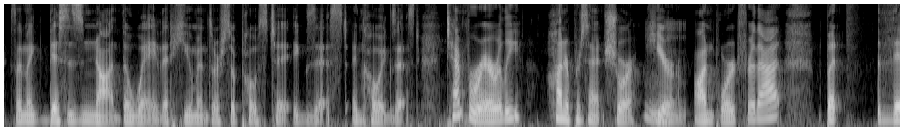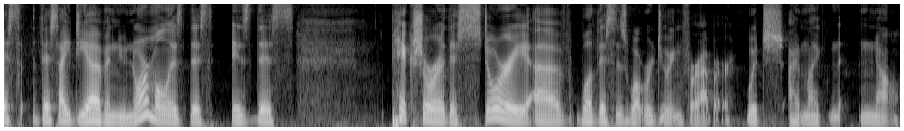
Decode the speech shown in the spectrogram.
Because I'm like, this is not the way that humans are supposed to exist and coexist. Temporarily, 100% sure, here Mhm. on board for that. But this this idea of a new normal is this is this picture or this story of well this is what we're doing forever which i'm like "N- no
